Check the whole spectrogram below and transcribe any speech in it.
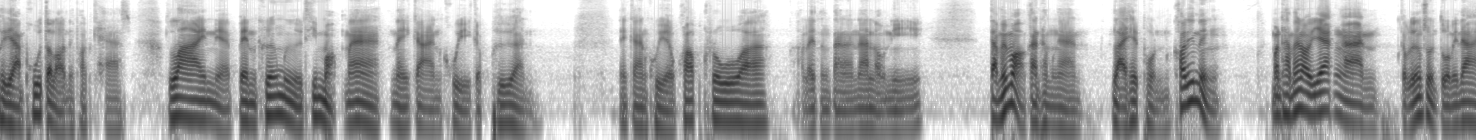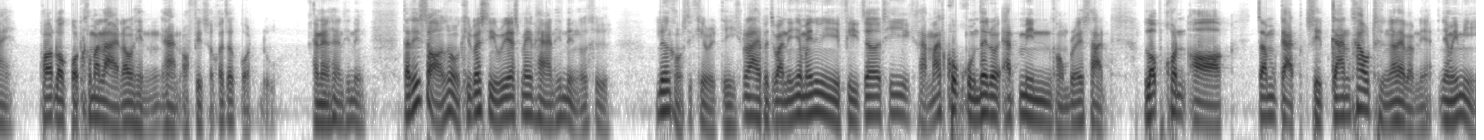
พยายามพูดตลอดในพอดแคสต์ไลน์เนี่ยเป็นเครื่องมือที่เหมาะมากในการคุยกับเพื่อน ในการคุยกับครอบครัว อะไรต่างๆนานาเหล่านี้ แต่ไม่เหมาะกับการทำงานหลายเหตุผล ข้อที่หนึ่งมันทำให้เราแยกงานกับเรื่องส่วนตัวไม่ได้ เพราะเรากดเข้ามาไลน์เราเห็นงานออฟฟิศเราก็จะกดดู อันนั้นอันที่หนึ่งแต่ที่สองที่ผมคิดว่าซีเรียสไม่แพ้ที่หนึ่งก็คือเรื่องของ security ไลน์ปัจจุบันนี้ยังไม่ได้มีฟีเจอร์ที่สามารถควบคุมได้โดยแอดมินของบริษัท ลบคนออกจำกัดสิทธิ์การเข้าถึงอะไรแบบนี้ยังไม่มี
